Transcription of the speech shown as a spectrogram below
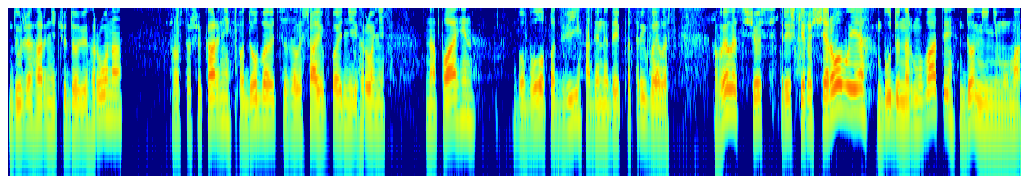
Дуже гарні чудові грона. Просто шикарні, подобаються. Залишаю по одній гроні на пагін, бо було по дві, а де-не-де по три велес. Велес щось трішки розчаровує, буду нормувати до мінімума.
